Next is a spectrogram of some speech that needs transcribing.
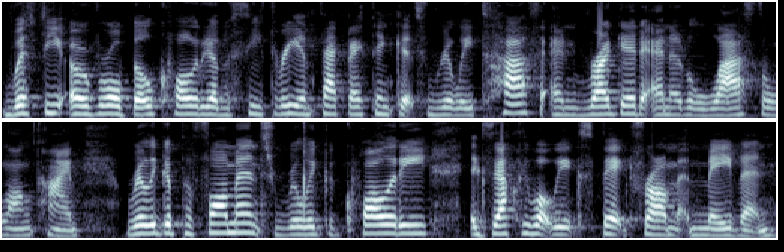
with the overall build quality of the C3. In fact, I think it's really tough and rugged and it'll last a long time. Really good performance, really good quality, exactly what we expect from Maven.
